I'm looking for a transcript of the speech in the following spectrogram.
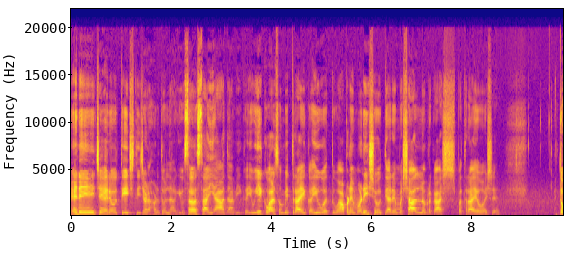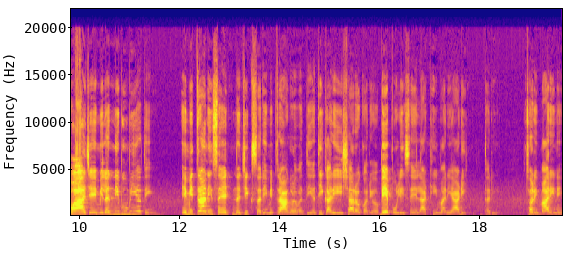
એને ચહેરો તેજથી ઝળહળતો લાગ્યો. સહસા યાદ આવી ગયું. એકવાર સુમિત્રાએ કહ્યું હતું, આપણે મળીશું ત્યારે મશાલનો પ્રકાશ પથરાયો હશે. તો આ જે મિલનની ભૂમિ હતી. એ મિત્રાની સહેજ નજીક સરી. મિત્ર આગળ વધી. અધિકારીએ ઈશારો કર્યો. બે પોલીસે લાઠી મારી આડી ધરી. સોરી મારીને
